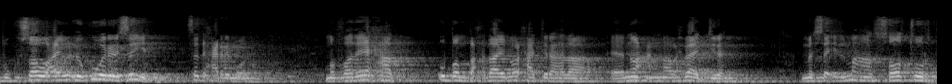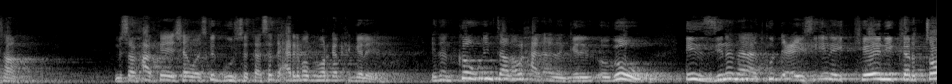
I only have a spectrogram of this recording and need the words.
buu ku soo wacay wuxuu ku wareersan yahay saddex arrimood. Ma fadeexaad u bambaxdaay ma waxaad tidhaahdaa noocan ma waxbaa jira mase ilmaha soo tuurtaa mise waxaad ka yeeshaa waa iska guursataa saddex arrimood buu marka dhex gelaya. Idan kow intaadan waxaad aadan gelin ogow in zinadan aad ku dhacaysay inay keeni karto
